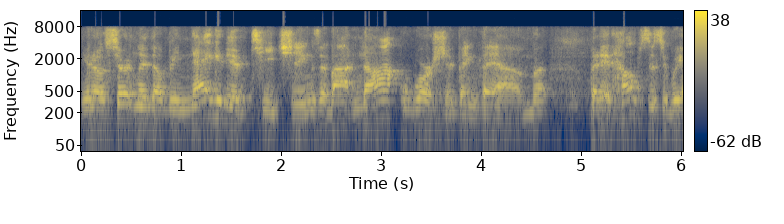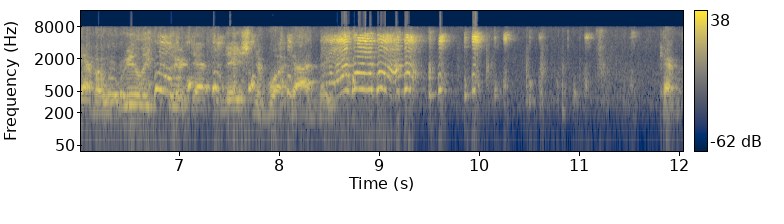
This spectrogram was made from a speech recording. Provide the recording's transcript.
You know, certainly there'll be negative teachings about not worshiping them, but it helps us if we have a really clear definition of what God made. Cameron.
